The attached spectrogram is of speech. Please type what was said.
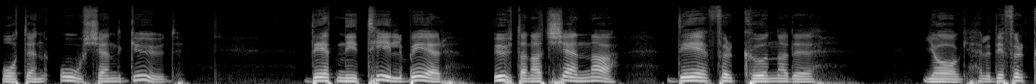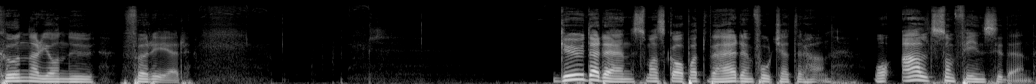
åt en okänd gud. Det ni tillber utan att känna, det förkunnade jag, eller det förkunnar jag nu för er. Gud är den som har skapat världen, fortsätter han, och allt som finns i den.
